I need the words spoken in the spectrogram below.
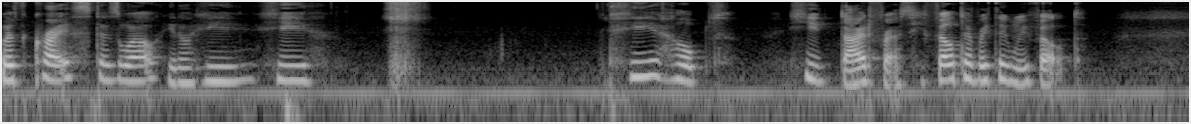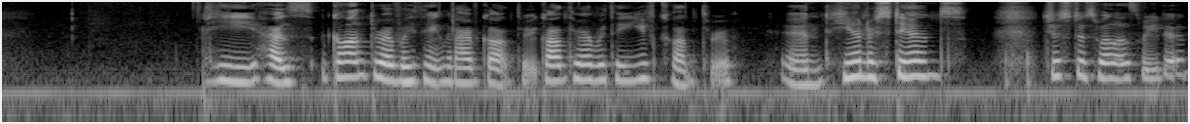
with Christ as well, you know, He He He helped. He died for us. He felt everything we felt. He has gone through everything that I've gone through, gone through everything you've gone through and he understands just as well as we did,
